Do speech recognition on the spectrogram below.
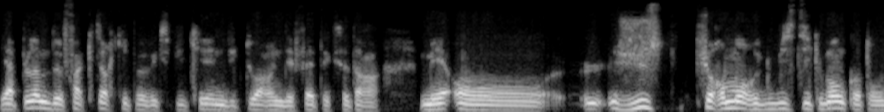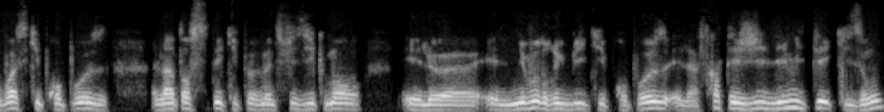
il y a plein de facteurs qui peuvent expliquer une victoire, une défaite, etc. Mais en juste purement rugbystiquement, quand on voit ce qu'ils proposent, l'intensité qu'ils peuvent mettre physiquement et le, et le niveau de rugby qu'ils proposent et la stratégie limitée qu'ils ont,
